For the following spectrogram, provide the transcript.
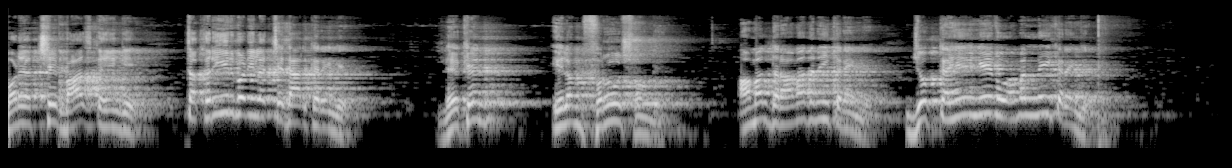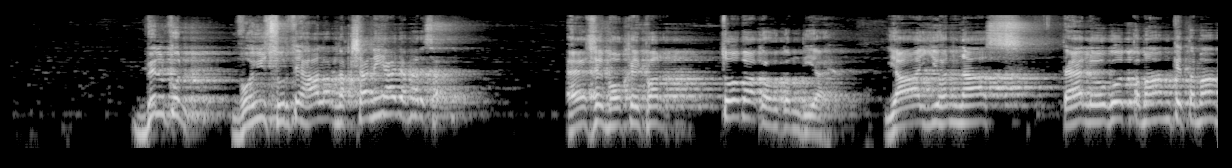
بڑے اچھے باز کہیں گے۔ تقریر بڑی لچے دار کریں گے۔ لیکن علم فروش ہوں گے۔ عمل درآمد نہیں کریں گے۔ جو کہیں گے وہ عمل نہیں کریں گے۔ بالکل وہی صورتحال اور نقشہ نہیں آج ہمارے ساتھ۔ ایسے موقع پر توبہ کا حکم دیا ہے۔ یا الناس طے لوگو، تمام کے تمام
